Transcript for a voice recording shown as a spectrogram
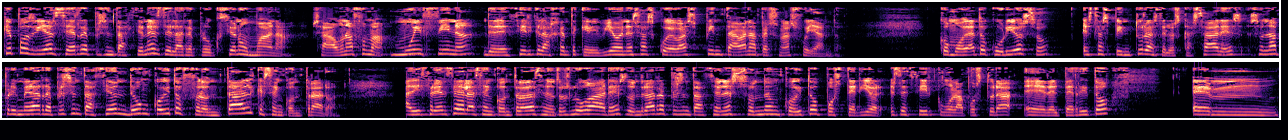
que podrían ser representaciones de la reproducción humana. O sea, una forma muy fina de decir que la gente que vivió en esas cuevas pintaban a personas follando. Como dato curioso, estas pinturas de los casares son la primera representación de un coito frontal que se encontraron a diferencia de las encontradas en otros lugares donde las representaciones son de un coito posterior, es decir, como la postura eh, del perrito. Em,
